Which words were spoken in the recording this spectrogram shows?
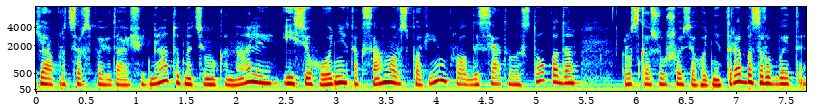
я про це розповідаю щодня тут на цьому каналі. І сьогодні так само розповім про 10 листопада, розкажу, що сьогодні треба зробити.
